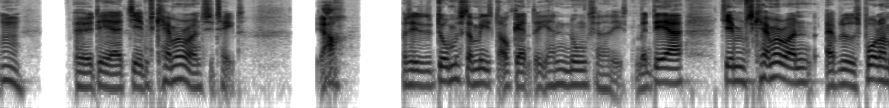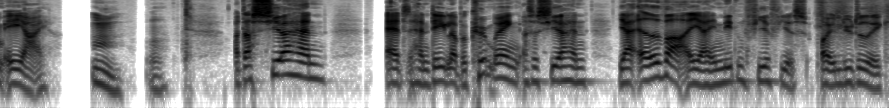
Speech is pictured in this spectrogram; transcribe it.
Mm. Øh, det er James Cameron citat. Ja. Og det er det dummeste og mest arrogante, jeg nogensinde har læst. Men det er, James Cameron er blevet spurgt om AI. Mm. Og der siger han, at han deler bekymring, og så siger han, jeg advarede jer i 1984, og I lyttede ikke.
